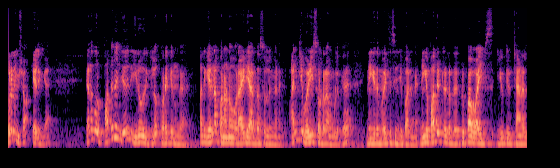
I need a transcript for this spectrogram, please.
ஒரு நிமிஷம் கேளுங்க. எனக்கு ஒரு பதினஞ்சுலேருந்து இருபது கிலோ குறைக்கணுங்க. அதுக்கு என்ன பண்ணணும்? ஒரு ஐடியா இருந்தால் சொல்லுங்கன்னு. அஞ்சு வழி சொல்கிறேன் உங்களுக்கு. நீங்கள் இதை முயற்சி செஞ்சு பாருங்கள் நீங்கள் பார்த்துட்டு இருக்கிறது Kirupa vibes YouTube channel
